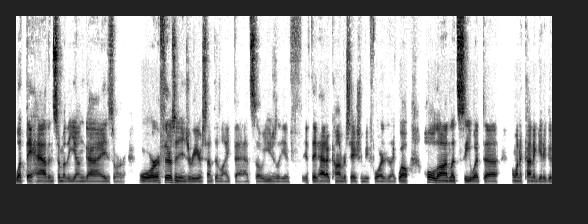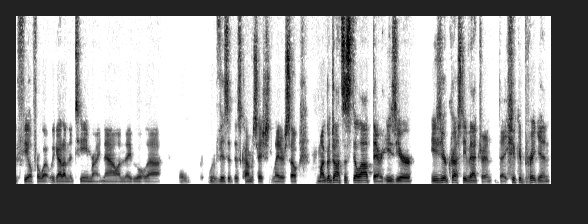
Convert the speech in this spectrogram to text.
what they have in some of the young guys or or if there's an injury or something like that. So usually if if they'd had a conversation before they're like well hold on let's see what uh, i want to kind of get a good feel for what we got on the team right now and maybe we'll uh, we'll revisit this conversation later. So michael johnson's still out there. He's your he's your crusty veteran that you could bring in.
